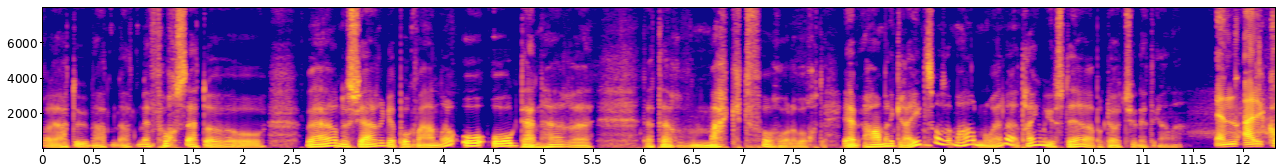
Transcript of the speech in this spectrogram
At, at, vi fortsetter å, være nysgjerrige på hverandre, og, den eh, dette maktforholdet vårt. Har vi det greit sånn som vi har det nå, eller trenger vi å justere på kløtsjen litt? NRK.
